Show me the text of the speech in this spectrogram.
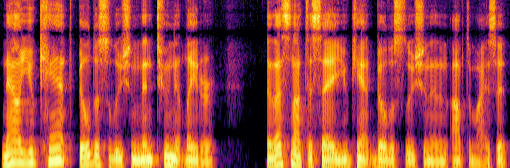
Now you can't build a solution, then tune it later. Now, that's not to say you can't build a solution and optimize it,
